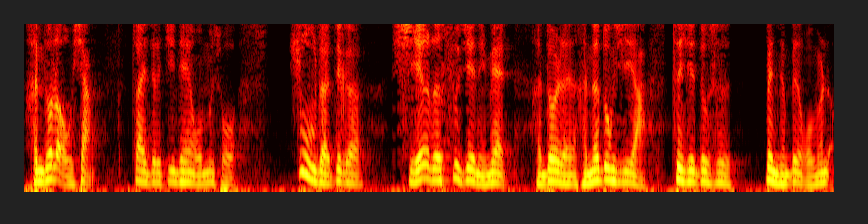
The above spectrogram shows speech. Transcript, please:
很多的偶像，在这个今天我们所住的这个邪恶的世界里面，很多人很多东西啊，这些都是变成变成我们的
